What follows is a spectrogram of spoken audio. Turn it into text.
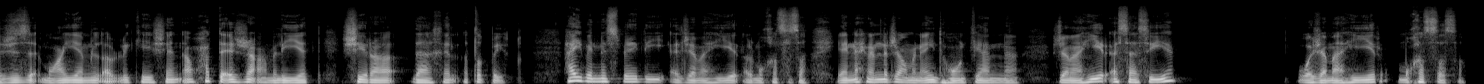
جزء معين من ال application أو حتى إجراء عملية شراء داخل التطبيق. هاي بالنسبة للجماهير المخصصة. يعني نحن بنرجع وبنعيد هون في عنا جماهير أساسية وجماهير مخصصة.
